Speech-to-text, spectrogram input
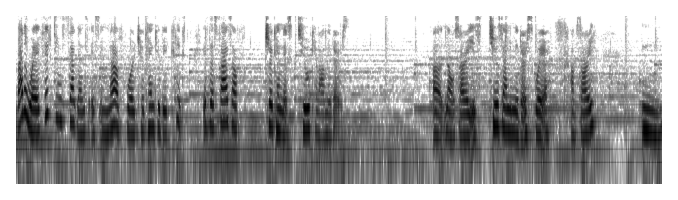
By the way, 15 seconds is enough for chicken to be cooked if the size of chicken is 2 kilometers. Uh, no, sorry, it's two centimeters square. I'm sorry. 嗯，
